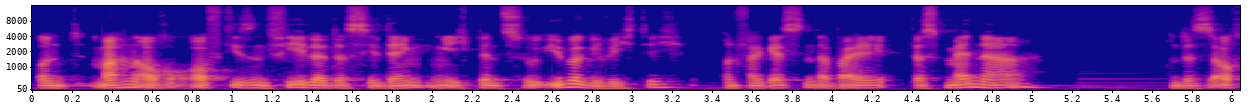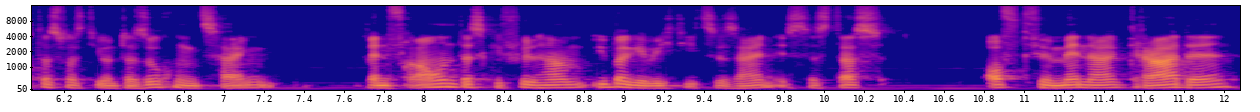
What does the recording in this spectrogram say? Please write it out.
und machen auch oft diesen Fehler, dass sie denken, ich bin zu übergewichtig und vergessen dabei, dass Männer, und das ist auch das, was die Untersuchungen zeigen, wenn Frauen das Gefühl haben, übergewichtig zu sein, ist es das oft für Männer gerade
